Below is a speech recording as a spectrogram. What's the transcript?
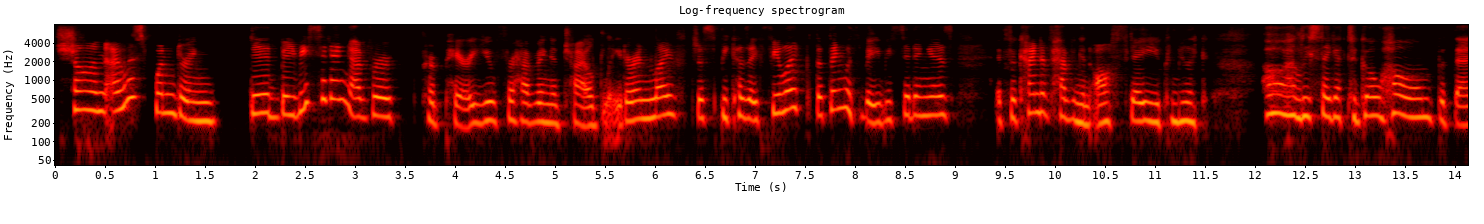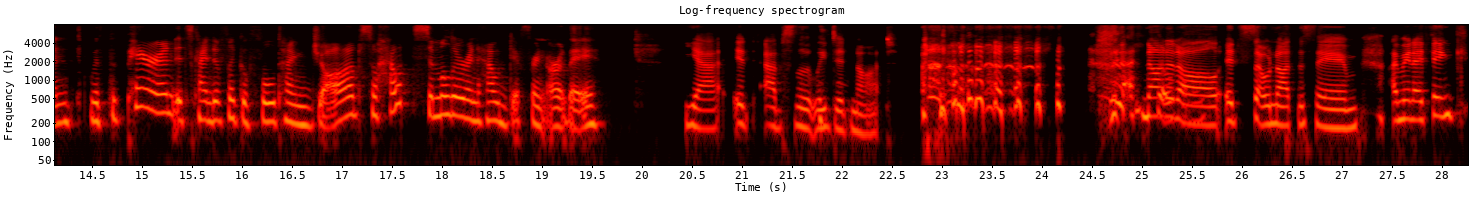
Shawn, I was wondering, did babysitting ever prepare you for having a child later in life? Just because I feel like the thing with babysitting is if you're kind of having an off day, you can be like, oh, at least I get to go home. But then with the parent, it's kind of like a full time job. So, how similar and how different are they? Yeah, it absolutely did not. Not so at funny. all. It's so not the same. I mean, I think,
